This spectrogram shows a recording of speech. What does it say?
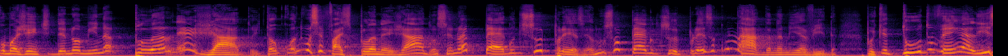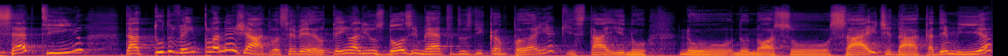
como a gente denomina, planejado. Então, quando você faz planejado, você não é pego de surpresa. Eu não sou pego de surpresa com nada na minha vida, porque tudo vem ali certinho, tá? Tudo vem planejado. Você vê, eu tenho ali os 12 métodos de campanha, que está aí no, no, no nosso site da academia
